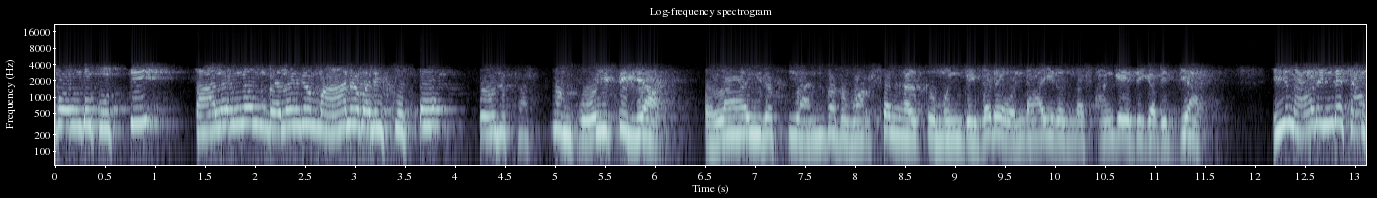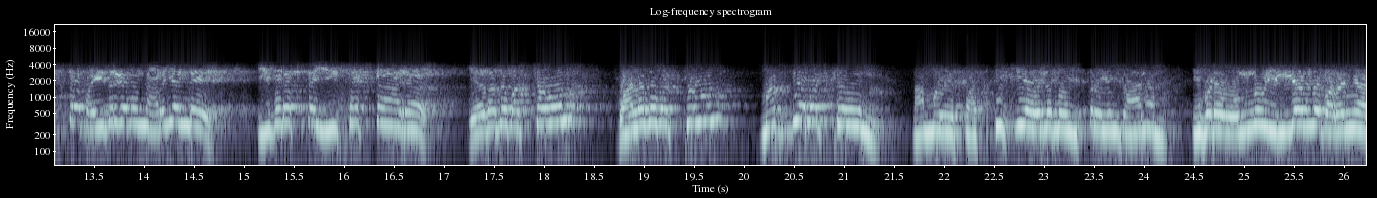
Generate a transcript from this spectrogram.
കൊണ്ട് കുത്തി തലങ്ങും വിലങ്ങും ആന വലിച്ചിട്ട് ഒരു കഷ്ണം പോയിട്ടില്ല. തൊള്ളായിരത്തി അൻപത് വർഷങ്ങൾക്ക് മുൻപ് ഇവിടെ ഉണ്ടായിരുന്ന സാങ്കേതിക വിദ്യ. ഈ നാടിന്റെ ശാസ്ത്ര പൈതൃകമെന്ന് അറിയണ്ടേ? ഇവിടത്തെ ഇസക്കാര് ഇടതുപക്ഷവും വലതുപക്ഷവും മധ്യപക്ഷവും നമ്മളെ പറ്റിക്കുകയായിരുന്നു ഇത്രയും കാലം. ഇവിടെ ഒന്നും ഇല്ലെന്ന് പറഞ്ഞ്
